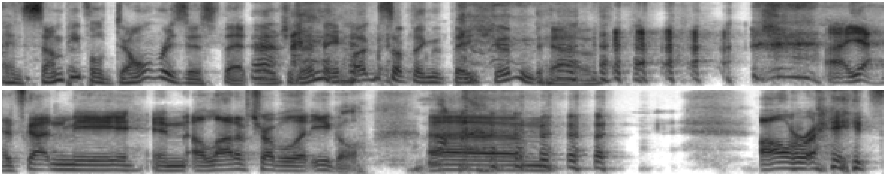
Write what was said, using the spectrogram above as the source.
And some people don't resist that urge, and then they hug something that they shouldn't have. Uh, yeah, it's gotten me in a lot of trouble at Eagle. Um, all right.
